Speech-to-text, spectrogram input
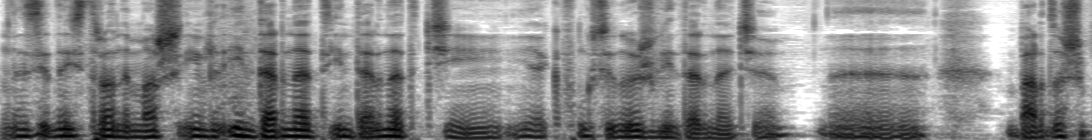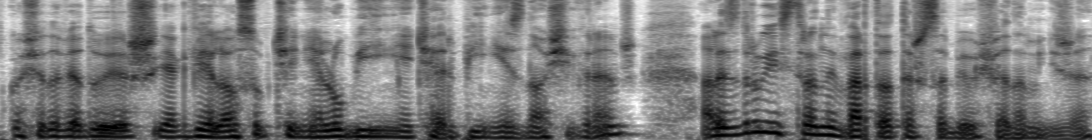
z jednej strony masz internet, internet ci, jak funkcjonujesz w internecie, e, bardzo szybko się dowiadujesz, jak wiele osób cię nie lubi, nie cierpi, nie znosi wręcz, ale z drugiej strony warto też sobie uświadomić, że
